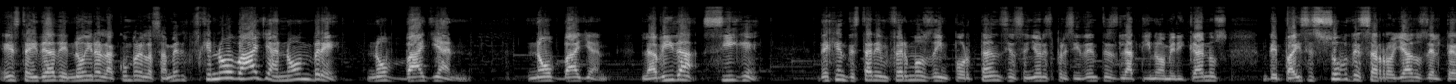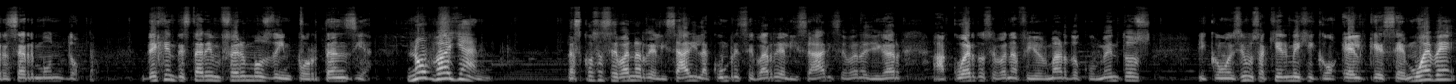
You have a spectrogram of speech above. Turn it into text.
esta idea de no ir a la cumbre de las Américas. Pues que no vayan, hombre, no vayan, no vayan. La vida sigue. Dejen de estar enfermos de importancia, señores presidentes latinoamericanos de países subdesarrollados del tercer mundo. Dejen de estar enfermos de importancia. No vayan las cosas se van a realizar y la cumbre se va a realizar y se van a llegar a acuerdos, se van a firmar documentos y como decimos aquí en México, el que se mueve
